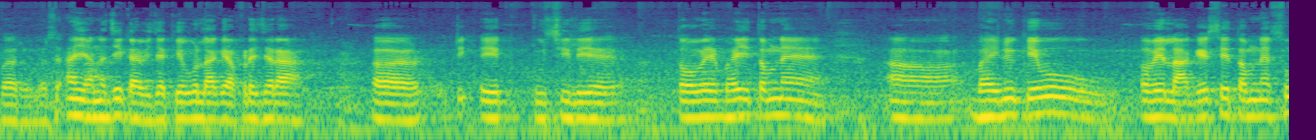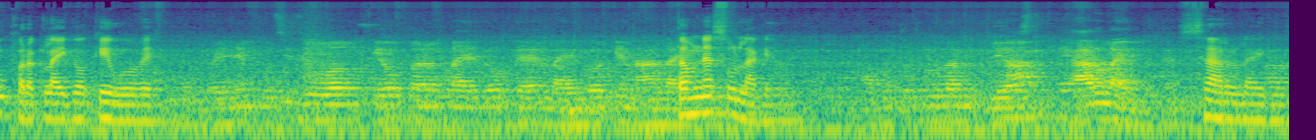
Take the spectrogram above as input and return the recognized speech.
બરાબર છે. અહીંયા નજીક આવી જાય કેવું લાગે આપણે જરા એક પૂછી લઈએ. તો હવે ભાઈ તમને ભાઈનું કેવું હવે લાગે છે? તમને શું ફરક લાગ્યો? કેવું હવે? ભાઈને પૂછી જુઓ કેવો ફરક લાગ્યો ફેર લાગ્યો કે ના લાગ્યો? તમને શું લાગે હવે? સારું લાગ્યું સારું લાગ્યું.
